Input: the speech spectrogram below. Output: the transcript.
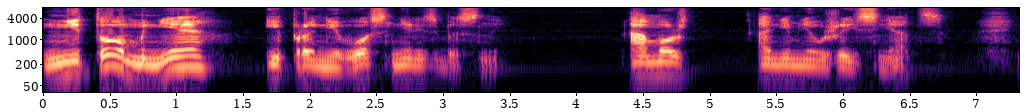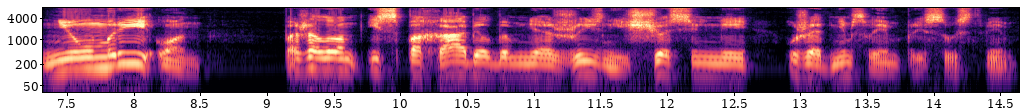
не то мне и про него снились бы сны. А может, они мне уже и снятся. Не умри он, пожалуй, он испохабил бы мне жизнь еще сильнее уже одним своим присутствием.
